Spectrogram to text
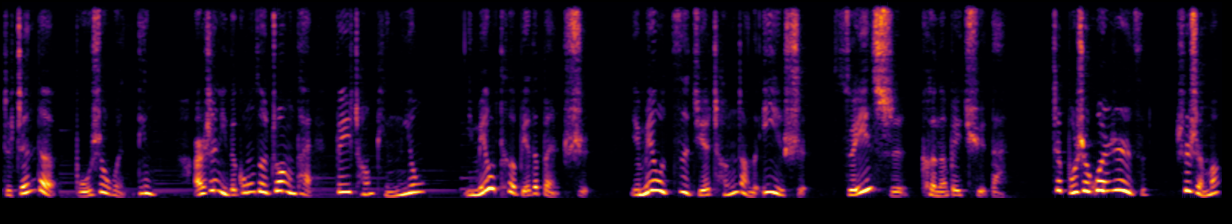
这真的不是稳定，而是你的工作状态非常平庸，你没有特别的本事，也没有自觉成长的意识，随时可能被取代。这不是混日子，是什么？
